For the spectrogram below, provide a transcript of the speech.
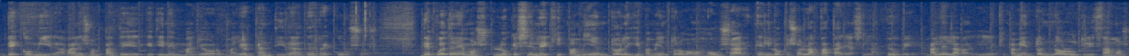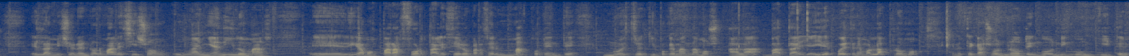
de comida, ¿vale? Son packs que tienen mayor, mayor cantidad de recursos. Después tenemos lo que es el equipamiento, el equipamiento lo vamos a usar en lo que son las batallas, en las PV, ¿vale? el equipamiento no lo utilizamos en las misiones normales y son un añadido más eh, digamos, para fortalecer o para hacer más potente nuestro equipo que mandamos a la batalla. Y después tenemos las promos, en este caso no tengo ningún ítem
